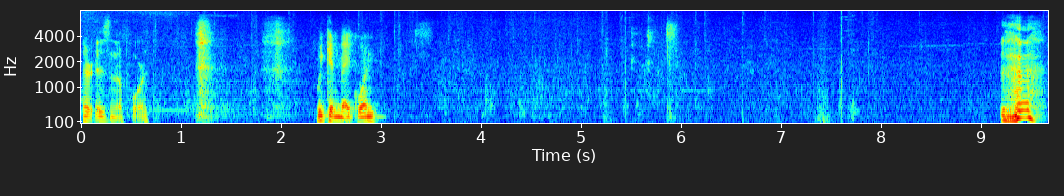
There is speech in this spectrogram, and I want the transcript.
There isn't a fourth. We can make one.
